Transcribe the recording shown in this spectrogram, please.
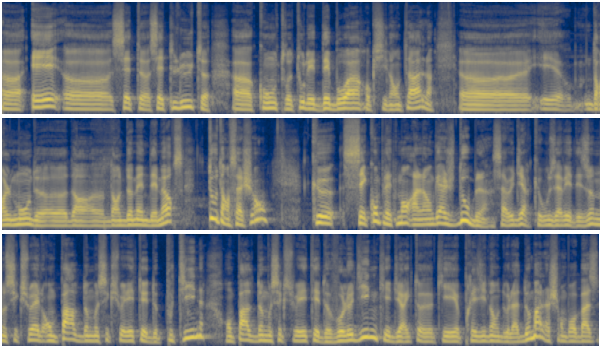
Euh, et euh, cette, lutte euh, contre tous les déboires occidentaux et dans le monde, dans, dans le domaine des mœurs, tout en sachant que c'est complètement un langage double. Ça veut dire que vous avez des homosexuels, on parle d'homosexualité de Poutine, on parle d'homosexualité de Volodine, qui est, directeur, qui est président de la Doma, la chambre basse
